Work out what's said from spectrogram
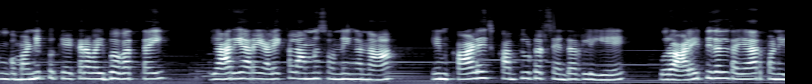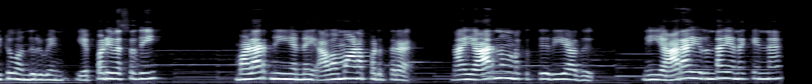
உங்க மன்னிப்பு கேட்குற வைபவத்தை? யார் யாரை அழைக்கலாம்னு சொன்னீங்கன்னா என் காலேஜ் கம்ப்யூட்டர் சென்டர்லேயே ஒரு அழைப்பிதழ் தயார் பண்ணிட்டு வந்துடுவேன் எப்படி வசதி? மலர் நீ என்னை அவமானப்படுத்துற. நான் யாருன்னு உனக்கு தெரியாது. நீ யாரா இருந்தா எனக்கு என்ன?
